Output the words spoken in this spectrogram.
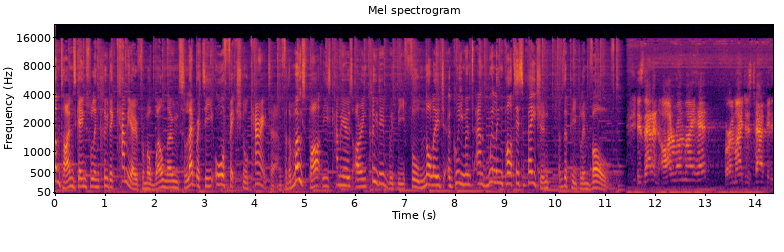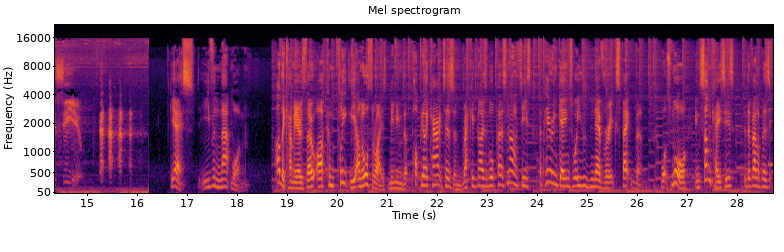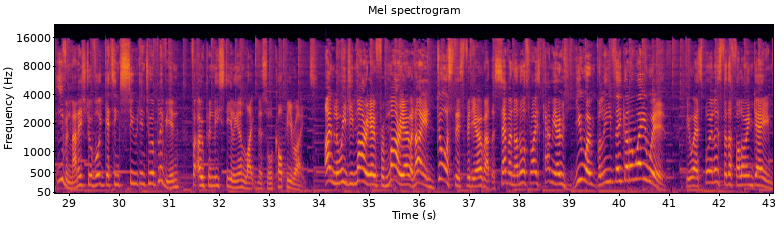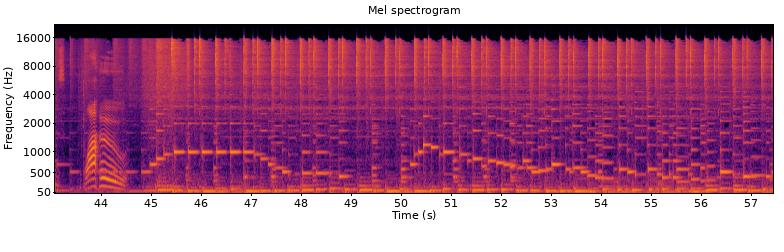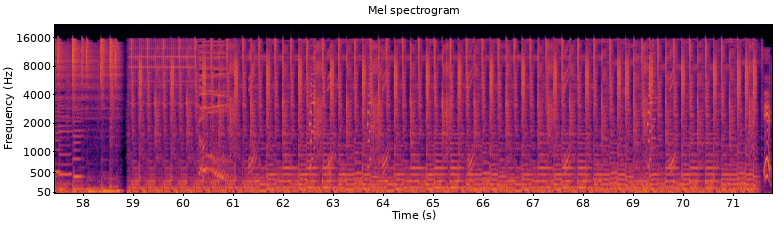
Sometimes games will include a cameo from a well-known celebrity or fictional character, and for the most part these cameos are included with the full knowledge, agreement and willing participation of the people involved. Is that an otter on my head? Or am I just happy to see you? yes, even that one. Other cameos, though, are completely unauthorised, meaning that popular characters and recognisable personalities appear in games where you'd never expect them. What's more, in some cases, the developers even managed to avoid getting sued into oblivion for openly stealing a likeness or copyright. I'm Luigi Mario from Mario and I endorse this video about the 7 unauthorized cameos you won't believe they got away with! Beware spoilers for the following games. Wahoo!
